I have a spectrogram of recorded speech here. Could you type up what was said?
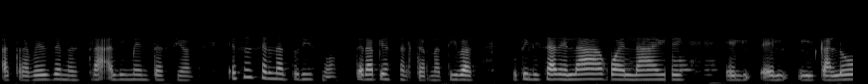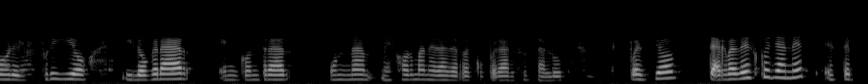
a través de nuestra alimentación. Eso es el naturismo, terapias alternativas, utilizar el agua, el aire, el, el, el calor, el frío y lograr encontrar una mejor manera de recuperar su salud. Pues yo te agradezco, Janet, este,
